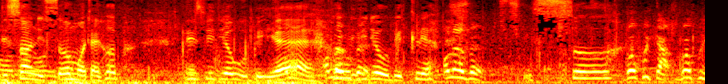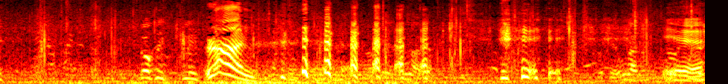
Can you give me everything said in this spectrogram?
The sun is so much. I hope this video will be yeah. I hope the video will be clear. It's so Go. Go quick. Run. Yeah.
